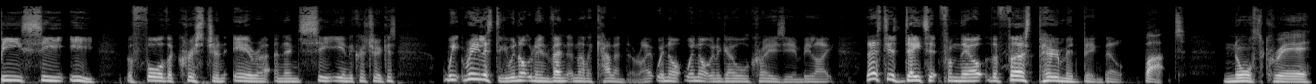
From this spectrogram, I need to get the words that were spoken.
BCE before the Christian era, and then CE in the Christian era. Because we realistically, we're not going to invent another calendar, right? We're not we're not going to go all crazy and be like, let's just date it from the the first pyramid being built. But North Korea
